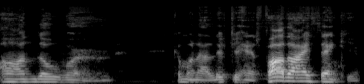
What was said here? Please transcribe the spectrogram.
on the word. Come on now, lift your hands. Father, I thank you.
